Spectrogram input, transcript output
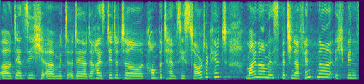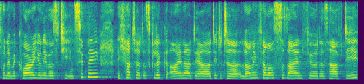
äh, der sich äh, mit, der, der heißt Digital Competency Starter Kit. Mein Name ist Bettina Fentner, ich bin von der Macquarie University in Sydney. Ich hatte das Glück, einer der Digital Learning Fellows zu sein für das HFD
